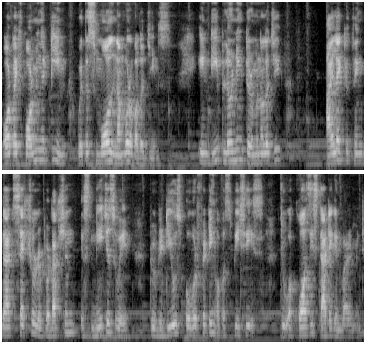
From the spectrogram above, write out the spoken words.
or by forming a team with a small number of other genes. In deep learning terminology, I like to think that sexual reproduction is nature's way to reduce overfitting of a species to a quasi static environment.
